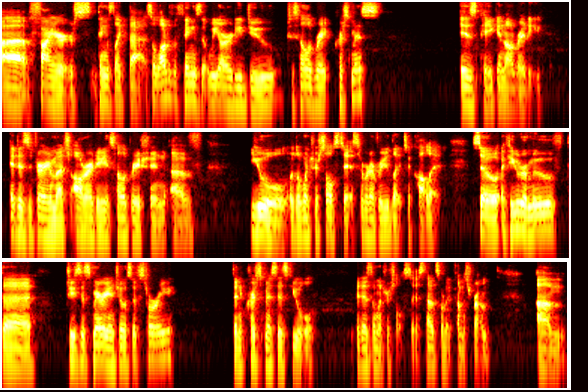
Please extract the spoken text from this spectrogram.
uh, fires, things like that. So a lot of the things that we already do to celebrate Christmas is pagan already. It is very much already a celebration of Yule or the winter solstice or whatever you'd like to call it. So if you remove the Jesus, Mary, and Joseph story, then Christmas is Yule. It is the winter solstice. That's what it comes from. Um,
